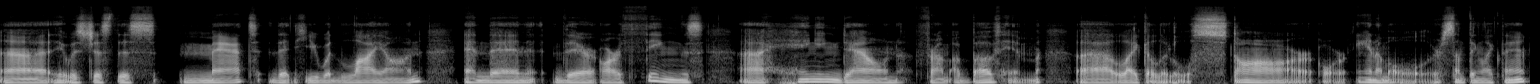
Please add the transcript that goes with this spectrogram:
Uh, it was just this mat that he would lie on, and then there are things uh, hanging down from above him, uh, like a little star or animal or something like that.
